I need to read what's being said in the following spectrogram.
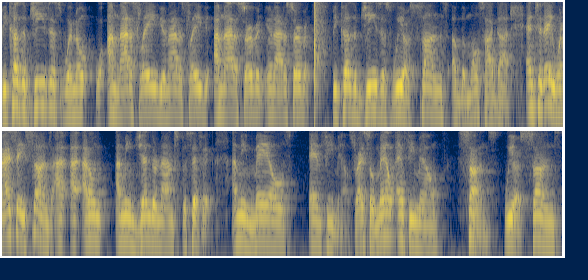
Because of Jesus, we're no, I'm not a slave, you're not a slave, I'm not a servant, you're not a servant. Because of Jesus, we are sons of the Most High God. And today, when I say sons, I, I, I don't, I mean gender non-specific. I mean males and females, right? So male and female sons. We are sons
